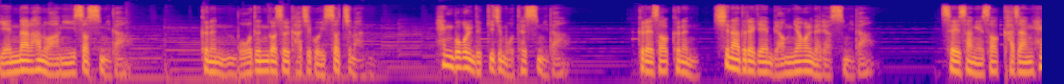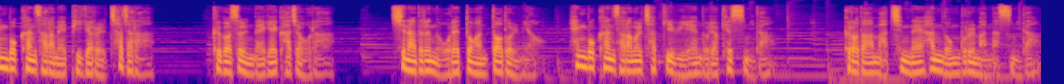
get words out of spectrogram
옛날 한 왕이 있었습니다. 그는 모든 것을 가지고 있었지만 행복을 느끼지 못했습니다. 그래서 그는 신하들에게 명령을 내렸습니다. 세상에서 가장 행복한 사람의 비결을 찾아라. 그것을 내게 가져오라. 신하들은 오랫동안 떠돌며 행복한 사람을 찾기 위해 노력했습니다. 그러다 마침내 한 농부를 만났습니다.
